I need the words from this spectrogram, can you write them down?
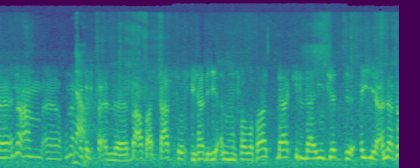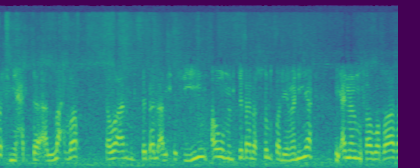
آه نعم آه هناك نعم. بالفعل بعض التعثر في هذه المفاوضات لكن لا يوجد أي إعلان رسمي حتى اللحظة سواء من قبل الحوثيين أو من قبل السلطة اليمنية بأن المفاوضات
